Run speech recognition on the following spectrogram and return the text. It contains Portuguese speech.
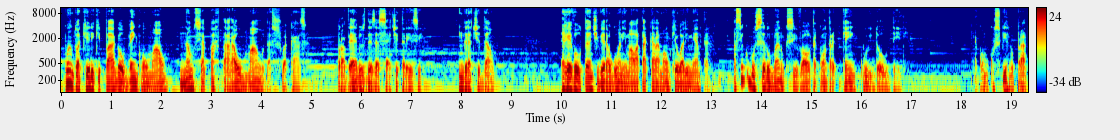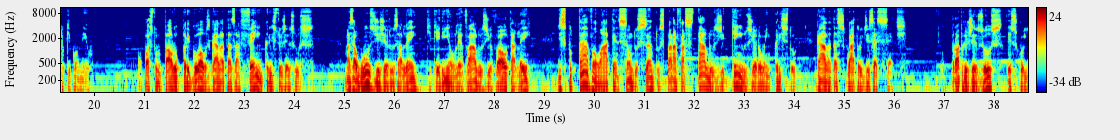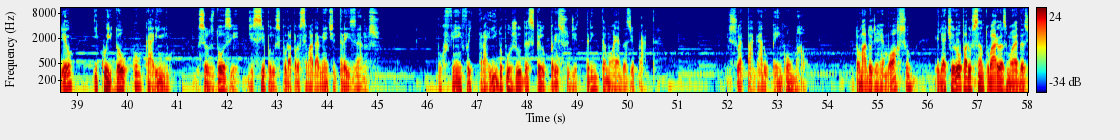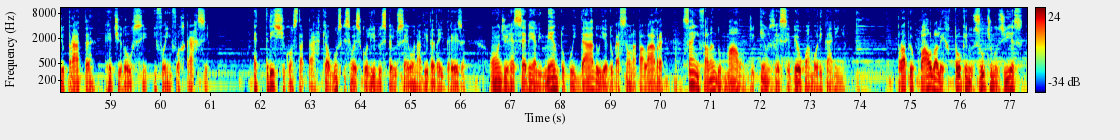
Porquanto aquele que paga o bem com o mal, não se apartará o mal da sua casa. Provérbios 17, 13. Ingratidão. É revoltante ver algum animal atacar a mão que o alimenta, assim como um ser humano que se volta contra quem cuidou dele. É como cuspir no prato que comeu. O apóstolo Paulo pregou aos Gálatas a fé em Cristo Jesus. Mas alguns de Jerusalém, que queriam levá-los de volta à lei, disputavam a atenção dos santos para afastá-los de quem os gerou em Cristo. Gálatas 4,17. O próprio Jesus escolheu e cuidou com carinho os seus doze discípulos por aproximadamente três anos. Por fim, foi traído por Judas pelo preço de 30 moedas de prata. Isso é pagar o bem com o mal. Tomado de remorso, ele atirou para o santuário as moedas de prata, retirou-se e foi enforcar-se. É triste constatar que alguns que são escolhidos pelo Senhor na vida da igreja onde recebem alimento, cuidado e educação na palavra, saem falando mal de quem os recebeu com amor e carinho. O próprio Paulo alertou que nos últimos dias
